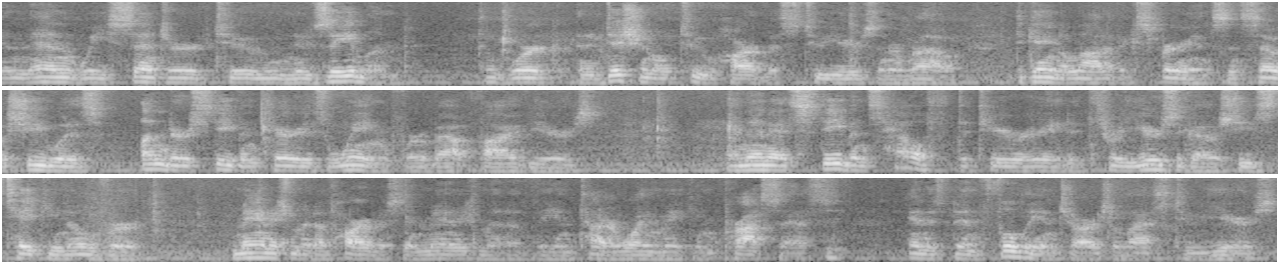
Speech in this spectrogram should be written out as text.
and then we sent her to New Zealand to work an additional two harvests, two years in a row, to gain a lot of experience. And so she was under Stephen Cary's wing for about five years. And then as Stephen's health deteriorated three years ago, she's taking over management of harvest and management of the entire winemaking process and has been fully in charge the last two years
